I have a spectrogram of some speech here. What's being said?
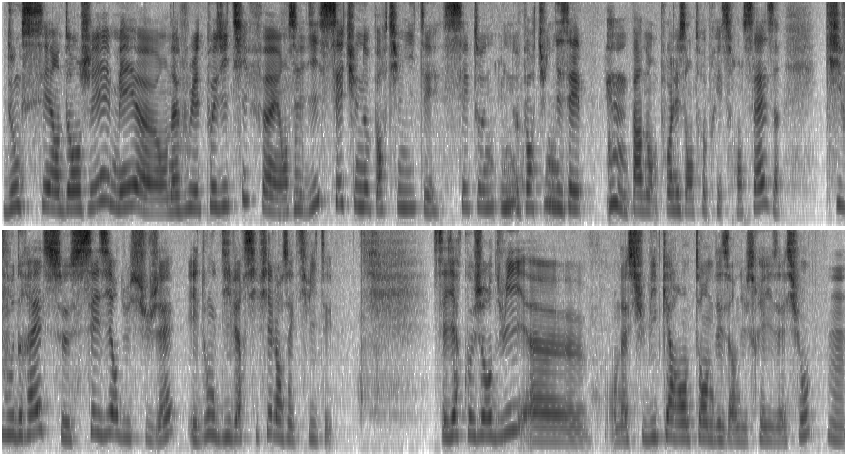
Donc c'est un danger, mais on a voulu être positif et on s'est mhm. dit c'est une opportunité. C'est une opportunité pardon, pour les entreprises françaises qui voudraient se saisir du sujet et donc diversifier leurs activités. C'est-à-dire qu'aujourd'hui, euh, on a subi 40 ans de désindustrialisation. Mm.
